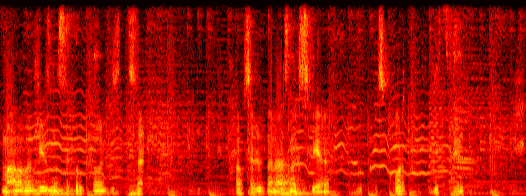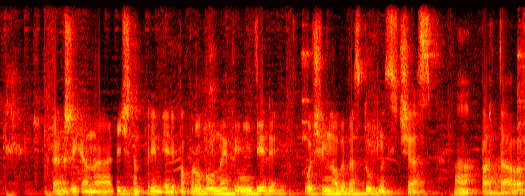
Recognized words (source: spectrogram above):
малого бизнеса, крупного бизнеса, в абсолютно разных сферах. Спорт, медицина, также я на личном примере попробовал на этой неделе. Очень много доступно сейчас а, порталов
